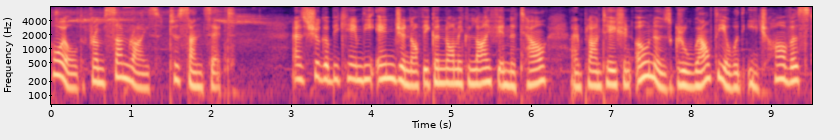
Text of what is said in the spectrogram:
toiled from sunrise to sunset. As sugar became the engine of economic life in Natal and plantation owners grew wealthier with each harvest,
